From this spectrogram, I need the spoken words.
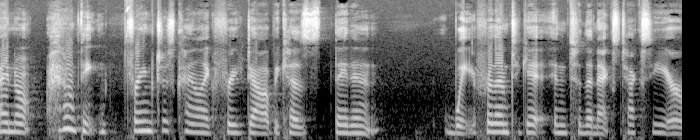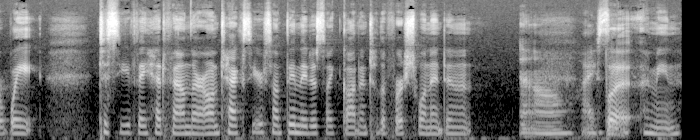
i don't i don't think frank just kind of like freaked out because they didn't wait for them to get into the next taxi or wait to see if they had found their own taxi or something they just like got into the first one and didn't Oh, I see. But I mean,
